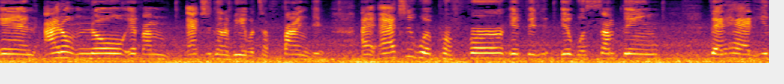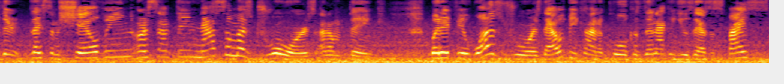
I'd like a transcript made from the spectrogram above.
And I don't know if I'm actually going to be able to find it. I actually would prefer if it, it was something that had either like some shelving or something. Not so much drawers, I don't think. But if it was drawers, that would be kind of cool because then I could use it as a spice,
